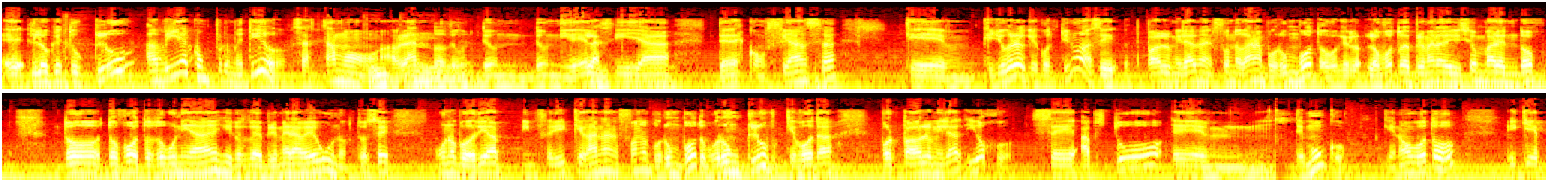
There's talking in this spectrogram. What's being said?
eh, lo que tu club había comprometido. O sea, estamos hablando de un, de un, de un nivel así ya de desconfianza que, yo creo que continúa. Si Pablo Milán en el fondo gana por un voto, porque los, votos de primera división valen dos, dos, dos votos, dos unidades, y los de primera B uno. Entonces, uno podría inferir que gana en el fondo por un voto, por un club que vota por Pablo Milán. Y ojo, se abstuvo eh, de Muco, que no votó, y que,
